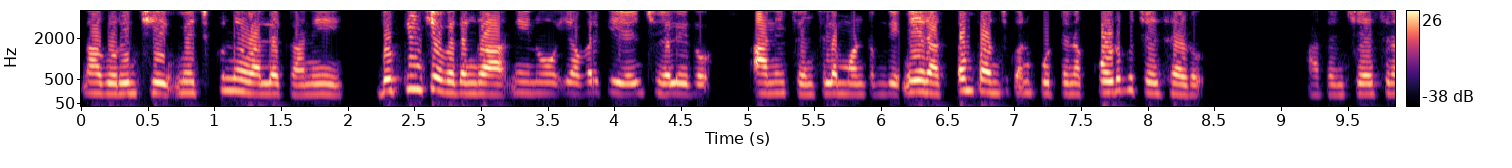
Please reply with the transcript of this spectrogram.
నా గురించి మెచ్చుకునే వాళ్ళే కానీ దుఃఖించే విధంగా నేను ఎవరికి ఏం చేయలేదు అని చెంచలం అంటుంది. మీ రక్తం పంచుకొని పుట్టిన కొడుకు చేశాడు. అతను చేసిన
